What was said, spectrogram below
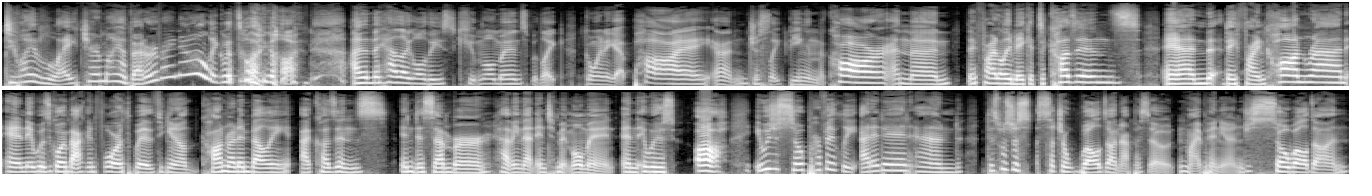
do I like Jeremiah better right now? Like, what's going on? And then they had like all these cute moments with like going to get pie and just like being in the car. And then they finally make it to Cousins and they find Conrad. And it was going back and forth with, you know, Conrad and Belly at Cousins in December having that intimate moment. And it was, oh, it was just so perfectly edited. And this was just such a well done episode, in my opinion. Just so well done.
